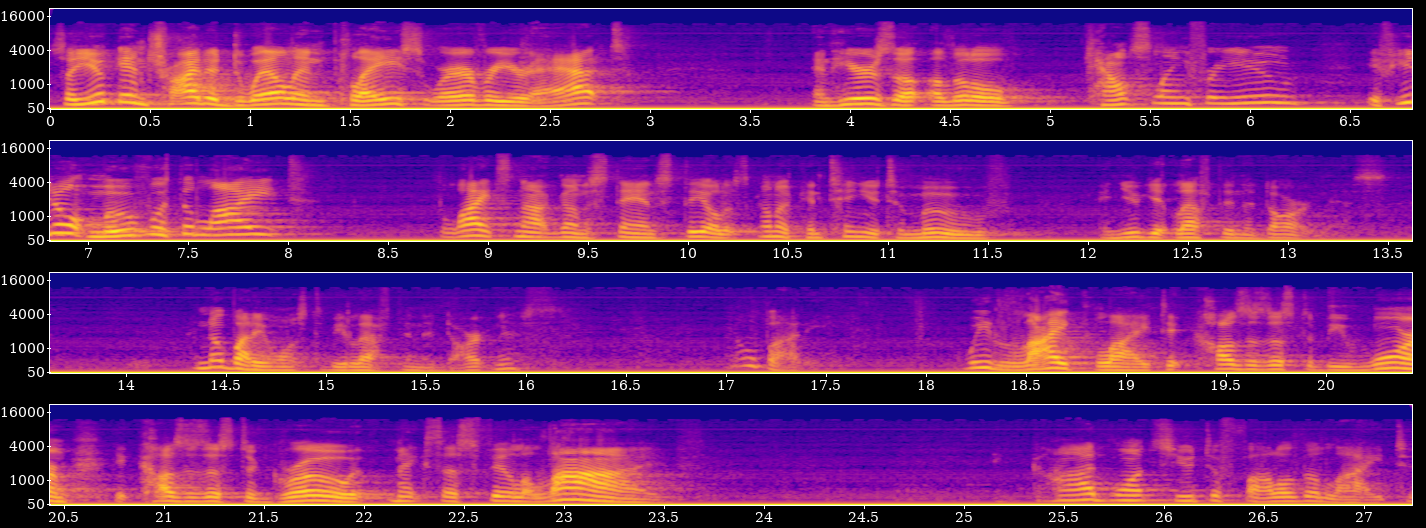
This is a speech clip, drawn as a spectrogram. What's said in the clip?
So you can try to dwell in place wherever you're at. And here's a, a little counseling for you. If you don't move with the light, the light's not going to stand still, it's going to continue to move, and you get left in the darkness. Nobody wants to be left in the darkness. Nobody. We like light. It causes us to be warm. It causes us to grow. It makes us feel alive. God wants you to follow the light, to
